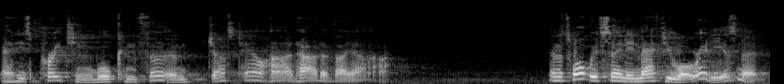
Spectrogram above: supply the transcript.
And his preaching will confirm just how hard-hearted they are. And it's what we've seen in Matthew already, isn't it?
